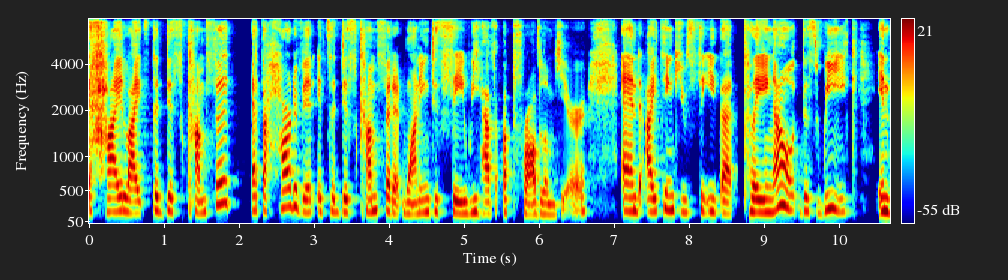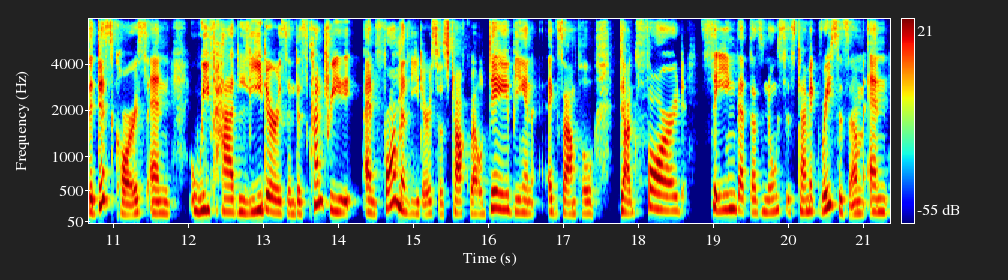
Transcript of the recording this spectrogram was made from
highlights the discomfort at the heart of it, it's a discomfort at wanting to say we have a problem here. And I think you see that playing out this week in the discourse. And we've had leaders in this country and former leaders, so Stockwell Day being an example, Doug Ford saying that there's no systemic racism. And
